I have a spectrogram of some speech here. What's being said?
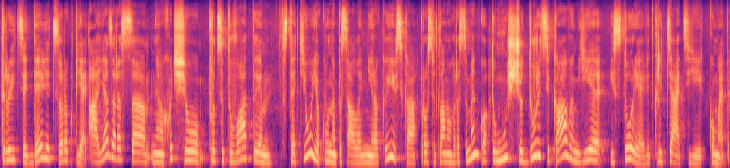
3945. А я зараз е, хочу процитувати статтю, яку написала Міра Київська про Світлану Герасименко, тому що дуже цікавим є історія відкриття цієї комети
